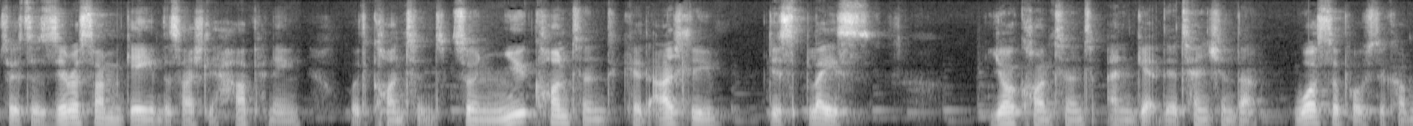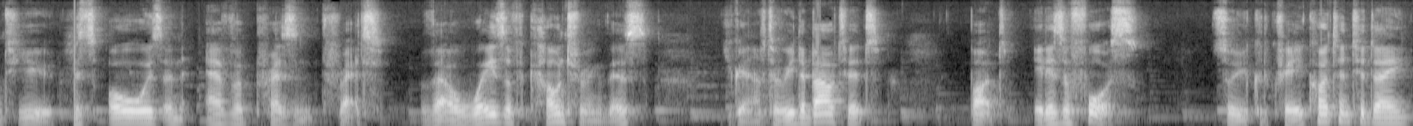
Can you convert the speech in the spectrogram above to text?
So it's a zero sum game that's actually happening with content. So new content could actually displace your content and get the attention that was supposed to come to you. It's always an ever present threat. There are ways of countering this. You're going to have to read about it, but it is a force. So you could create content today,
